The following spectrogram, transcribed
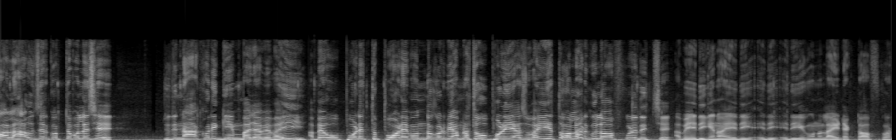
অল হাউসের করতে বলেছে। যদি না করি গেম বাজাবে ভাই। আবে ওপরে তো পরে বন্ধ করবি, আমরা তো ওপরেই আসব ভাই। তলারগুলো অফ করে দিচ্ছে। আবে এদিকে নয় এদিকে এদিকে- কোনো লাইট একটা অফ কর।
